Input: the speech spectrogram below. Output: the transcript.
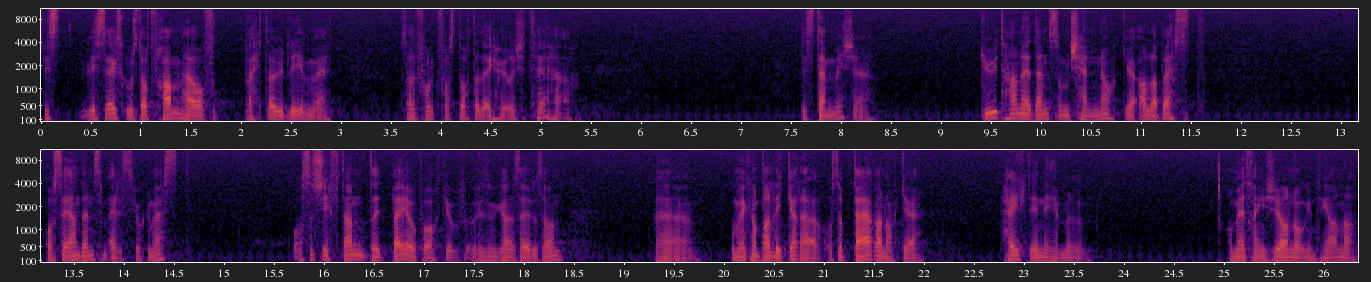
Hvis, hvis jeg skulle stått fram her og bretta ut livet mitt, så hadde folk forstått at jeg hører ikke til her. Det stemmer ikke. Gud han er den som kjenner oss aller best. Og så er han den som elsker oss mest. Og så skifter han drittbeia på oss, hvis vi kan si det sånn. Uh, og vi kan bare ligge der, og så bærer han oss helt inn i himmelen. Og vi trenger ikke gjøre noen ting annet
